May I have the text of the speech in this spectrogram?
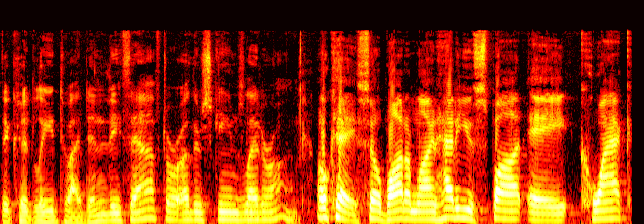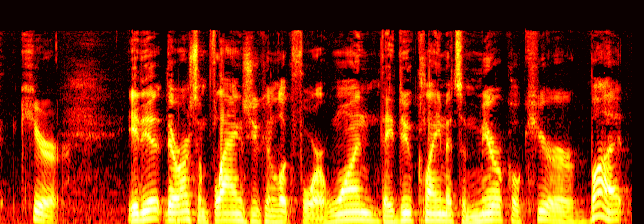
that could lead to identity theft or other schemes later on. Okay, so bottom line, how do you spot a quack cure? It is, there are some flags you can look for. One, they do claim it's a miracle cure, but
